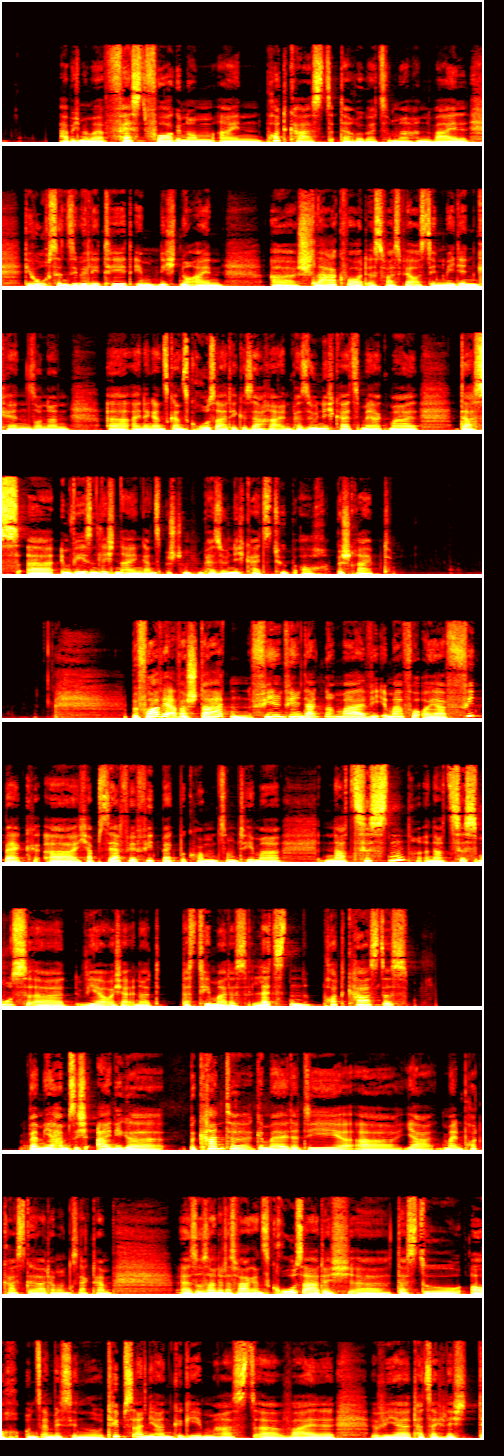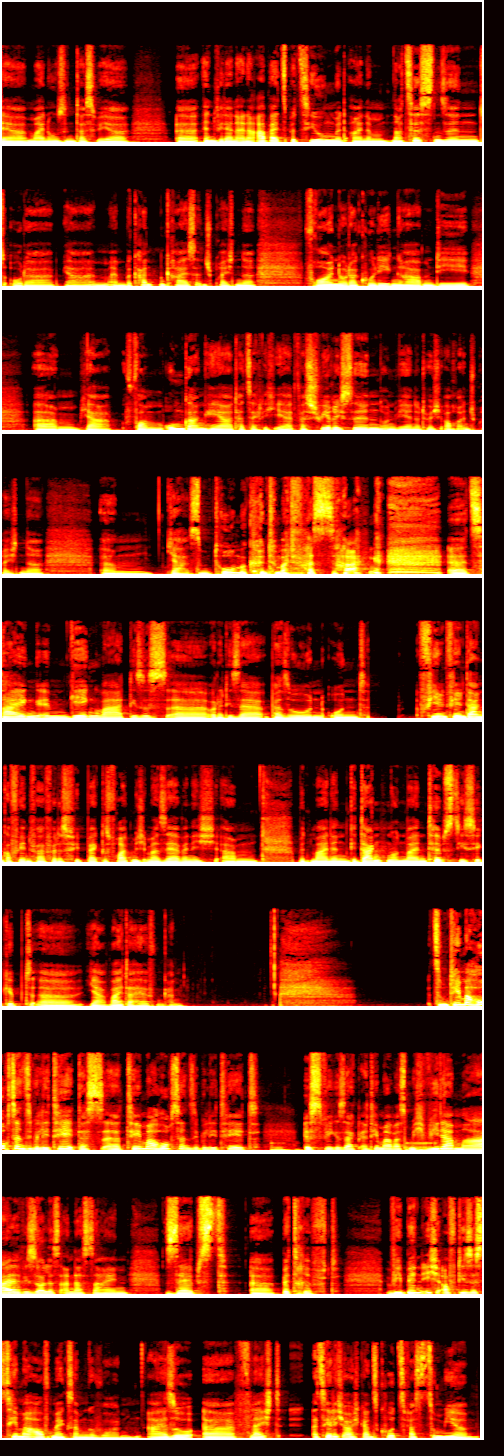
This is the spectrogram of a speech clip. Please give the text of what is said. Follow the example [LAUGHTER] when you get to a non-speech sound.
habe ich mir mal fest vorgenommen, einen Podcast darüber zu machen, weil die Hochsensibilität eben nicht nur ein äh, Schlagwort ist, was wir aus den Medien kennen, sondern äh, eine ganz, ganz großartige Sache, ein Persönlichkeitsmerkmal, das äh, im Wesentlichen einen ganz bestimmten Persönlichkeitstyp auch beschreibt. Bevor wir aber starten, vielen, vielen Dank nochmal wie immer für euer Feedback. Äh, ich habe sehr viel Feedback bekommen zum Thema Narzissten, Narzissmus, äh, wie ihr euch erinnert, das Thema des letzten Podcastes. Bei mir haben sich einige Bekannte gemeldet, die äh, ja meinen Podcast gehört haben und gesagt haben, Susanne, das war ganz großartig, dass du auch uns ein bisschen so Tipps an die Hand gegeben hast, weil wir tatsächlich der Meinung sind, dass wir äh, entweder in einer Arbeitsbeziehung mit einem Narzissten sind oder ja in einem Bekanntenkreis entsprechende Freunde oder Kollegen haben, die ähm, ja vom Umgang her tatsächlich eher etwas schwierig sind und wir natürlich auch entsprechende ähm, ja Symptome [LAUGHS] könnte man fast sagen äh, zeigen im Gegenwart dieses äh, oder dieser Person und Vielen, vielen Dank auf jeden Fall für das Feedback. Das freut mich immer sehr, wenn ich ähm, mit meinen Gedanken und meinen Tipps, die es hier gibt, äh, ja weiterhelfen kann. Zum Thema Hochsensibilität. Das äh, Thema Hochsensibilität ist, wie gesagt, ein Thema, was mich wieder mal, wie soll es anders sein, selbst äh, betrifft. Wie bin ich auf dieses Thema aufmerksam geworden? Also äh, vielleicht erzähle ich euch ganz kurz was zu mir.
